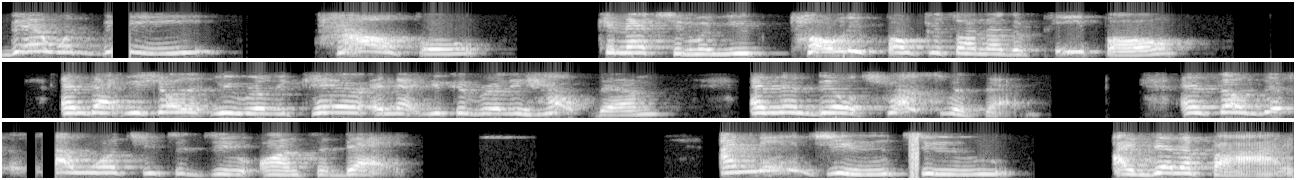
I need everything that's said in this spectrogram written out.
There would be powerful connection when you totally focus on other people and that you show that you really care and that you can really help them and then build trust with them. And so this is what I want you to do on today. I need you to identify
